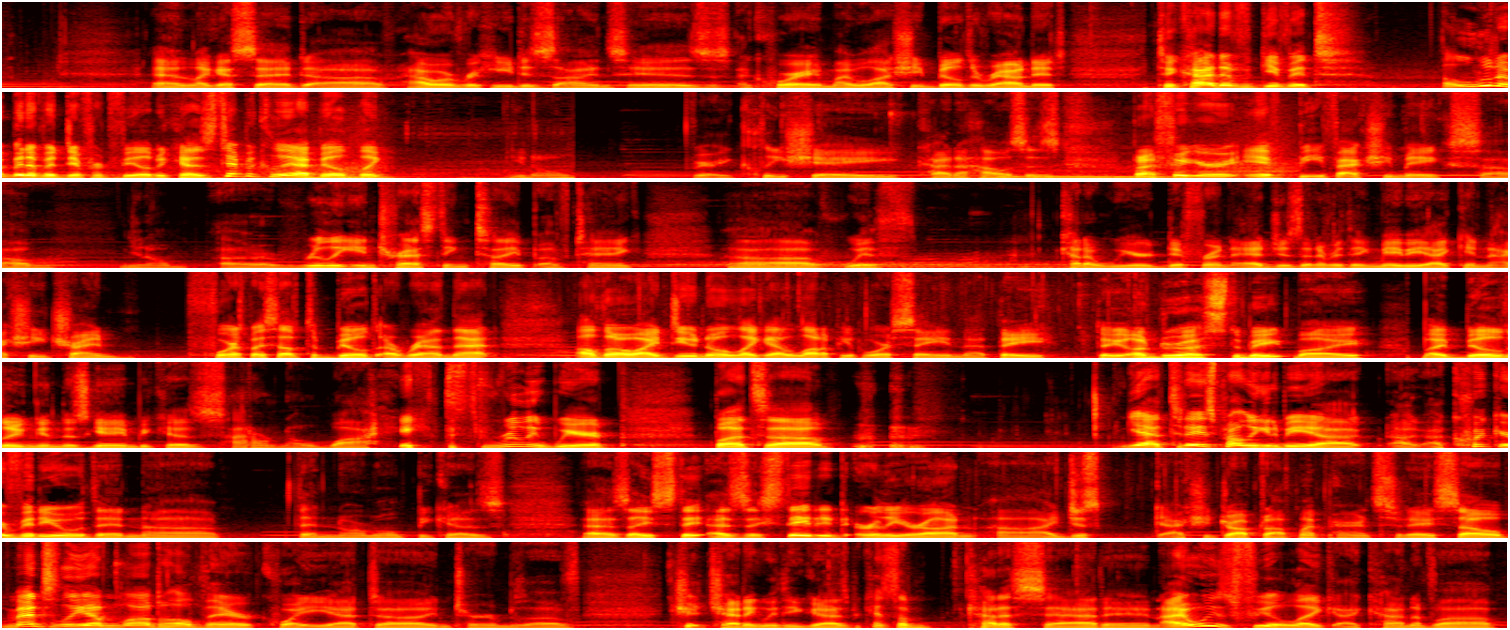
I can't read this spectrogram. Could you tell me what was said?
And like I said, uh, however he designs his aquarium, I will actually build around it to kind of give it a little bit of a different feel because typically I build like, you know, very cliche kind of houses. But I figure if Beef actually makes um, you know, a really interesting type of tank uh, with kind of weird different edges and everything. Maybe I can actually try and force myself to build around that. Although I do know like a lot of people are saying that they they underestimate my my building in this game because I don't know why. it's really weird. But uh, yeah, today's probably going to be a, a, a, quicker video than uh, than normal because as I sta as I stated earlier on, uh, I just actually dropped off my parents today. So mentally, I'm not all there quite yet uh, in terms of chit chatting with you guys because I'm kind of sad and I always feel like I kind of uh,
